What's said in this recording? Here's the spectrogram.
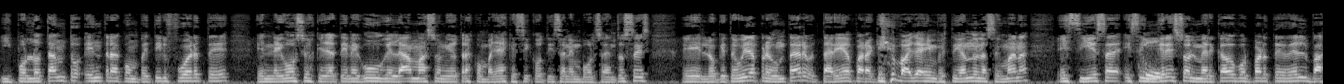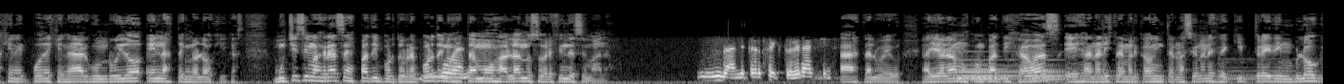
y por lo tanto entra a competir fuerte en negocios que ya tiene Google, Amazon y otras compañías que sí cotizan en bolsa. Entonces, eh, lo que te voy a preguntar, tarea para que vayas investigando en la semana, es si esa, ese ingreso al mercado por parte de Dell va puede generar algún ruido en las tecnologías tecnológicas. Muchísimas gracias, Patti, por tu reporte y nos estamos hablando sobre fin de semana. Dale, perfecto, gracias. Hasta luego. Ahí hablamos con Patti Javas, es analista de mercados internacionales de Keep Trading Blog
